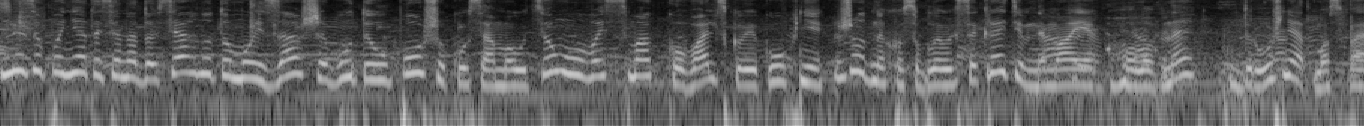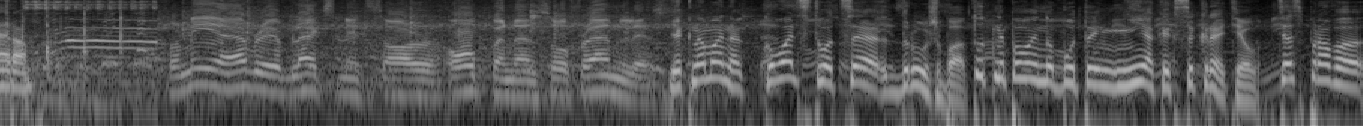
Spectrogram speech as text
Не зупинятися на досягнутому і завжди бути у пошуку. Саме у цьому увесь смак ковальської кухні. Жодних особливих секретів немає. Головне дружня атмосфера. Як на мене, ковальство це дружба. Тут не повинно бути ніяких секретів. Ця справа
